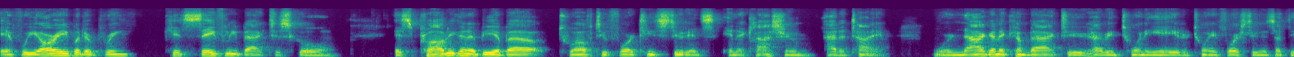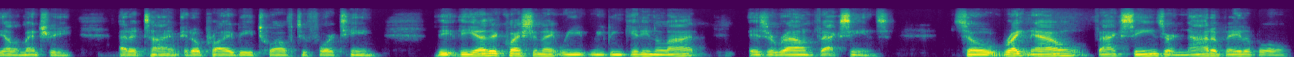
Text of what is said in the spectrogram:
if we are able to bring kids safely back to school, it's probably going to be about 12 to 14 students in a classroom at a time. We're not going to come back to having 28 or 24 students at the elementary at a time. It'll probably be 12 to 14. The, the other question that we, we've been getting a lot is around vaccines. So right now, vaccines are not available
